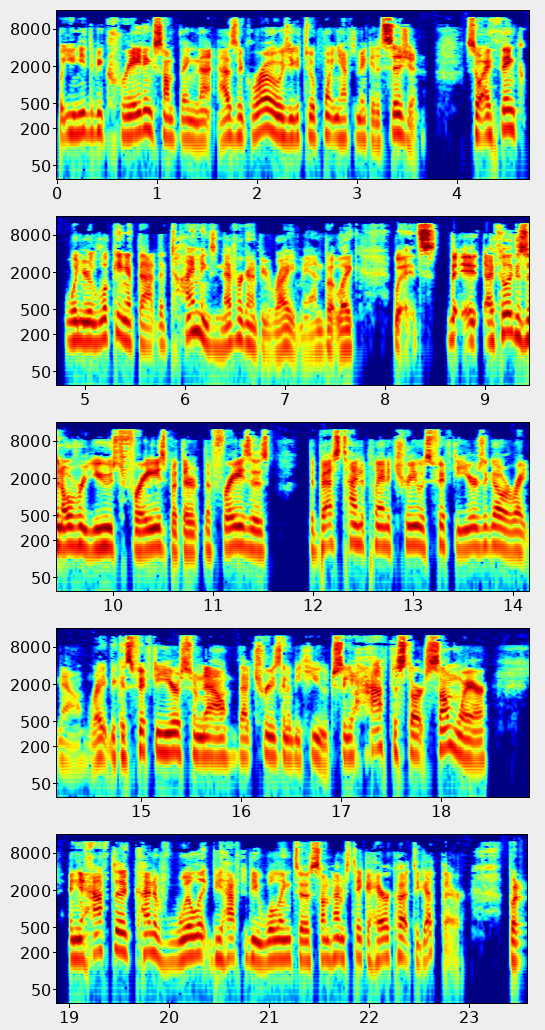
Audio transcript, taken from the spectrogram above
But you need to be creating something that as it grows, you get to a point you have to make a decision. So I think when you're looking at that, the timing's never going to be right, man. But like, it's, it, I feel like it's an overused phrase, but the phrase is, the best time to plant a tree was 50 years ago or right now, right? Because 50 years from now, that tree is going to be huge. So you have to start somewhere and you have to kind of will it, you have to be willing to sometimes take a haircut to get there. But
